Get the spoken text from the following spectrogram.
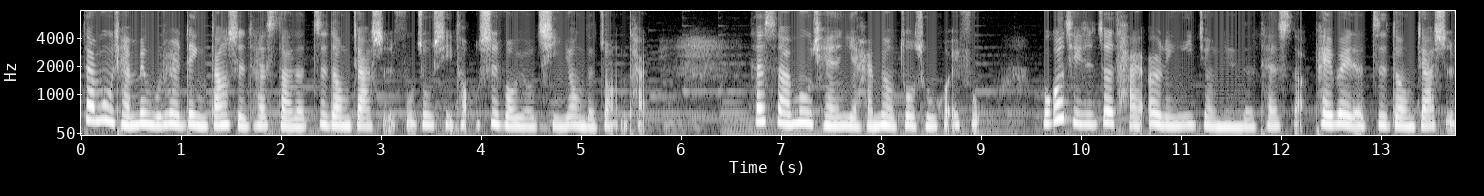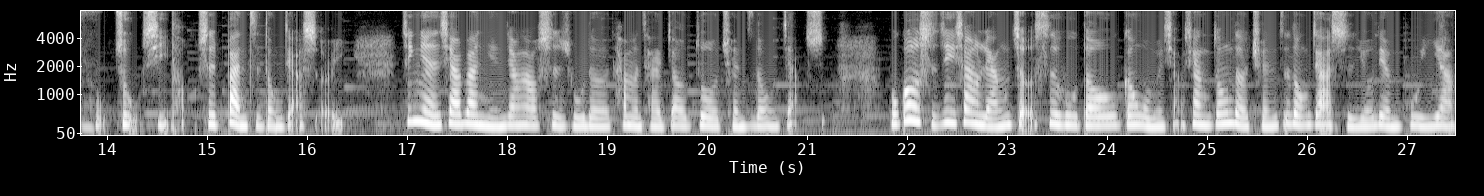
但目前并不确定当时 Tesla 的自动驾驶辅助系统是否有启用的状态。特斯拉目前也还没有做出回复。不过，其实这台二零一九年的 Tesla 配备的自动驾驶辅助系统是半自动驾驶而已。今年下半年将要试出的，他们才叫做全自动驾驶。不过，实际上两者似乎都跟我们想象中的全自动驾驶有点不一样。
